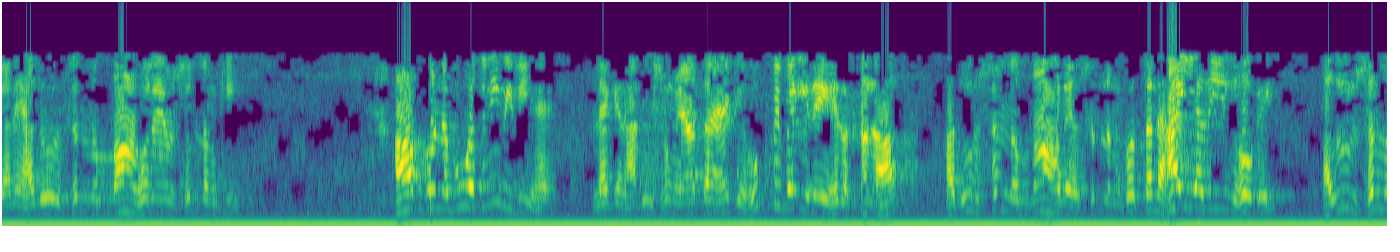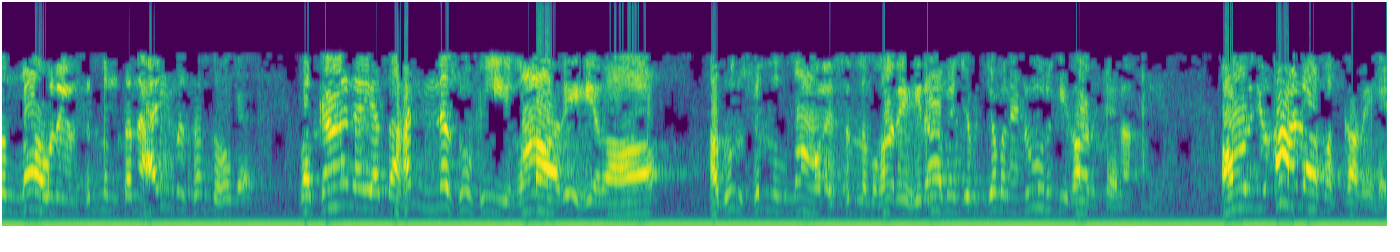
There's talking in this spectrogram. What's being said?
یعنی حضور صلی اللہ علیہ وسلم کی، آپ کو نبوت نہیں ملی ہے، لیکن حدیثوں میں آتا ہے کہ حکم بئی رہی خلا حضور صلی اللہ علیہ وسلم کو تنہائی عزیز ہو گئی۔ حضور صلی اللہ علیہ وسلم تنہائی پسند ہو گئے۔ وہ کہنا صوفی غار حضور صلی اللہ علیہ وسلم غار ہرا میں جب جبل نور کی غار کہلاتی ہے اور جو اعلیٰ مکہ میں ہے،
